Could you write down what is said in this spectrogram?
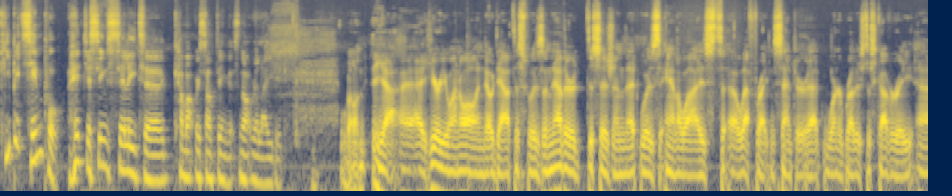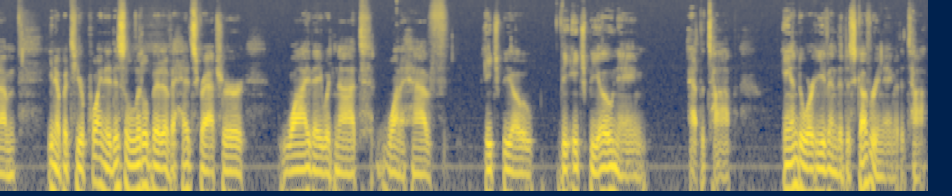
keep it simple. It just seems silly to come up with something that's not related. Well, yeah, I, hear you on all, and no doubt this was another decision that was analyzed uh, left, right, and center at Warner Brothers Discovery. Um, you know, but to your point, it is a little bit of a head scratcher why they would not want to have HBO, the HBO name at the top, and or even the Discovery name at the top,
